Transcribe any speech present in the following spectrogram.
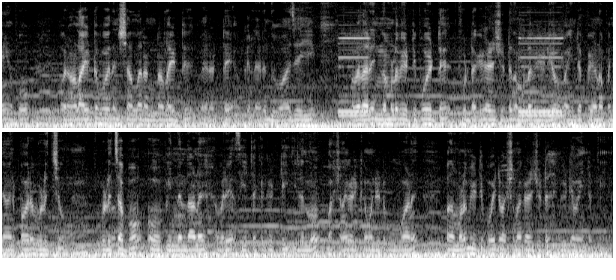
ഏഹ് അപ്പോൾ ഒരാളായിട്ട് പോയത് ഇൻഷാല്ല രണ്ടാളായിട്ട് വരട്ടെ. അപ്പം എല്ലാവരും ദുവാ ചെയ്യും. അപ്പോൾ ഏതായാലും ഇന്ന് നമ്മൾ വീട്ടിൽ പോയിട്ട് ഫുഡൊക്കെ കഴിച്ചിട്ട് നമ്മളെ വീഡിയോ വൈൻഡപ്പ് ചെയ്യണം. അപ്പോൾ ഞാനിപ്പോൾ അവരെ വിളിച്ചു. വിളിച്ചപ്പോൾ ഓ പിന്നെന്താണ്? അവർ സീറ്റൊക്കെ കിട്ടി ഇരുന്നു. ഭക്ഷണം കഴിക്കാൻ വേണ്ടിയിട്ട് പോവുകയാണ് അപ്പോൾ നമ്മളും വീട്ടിൽ പോയിട്ട് ഭക്ഷണം കഴിച്ചിട്ട് വീഡിയോ അതിന്റെ വൈൻഡപ്പ് ചെയ്യാം.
